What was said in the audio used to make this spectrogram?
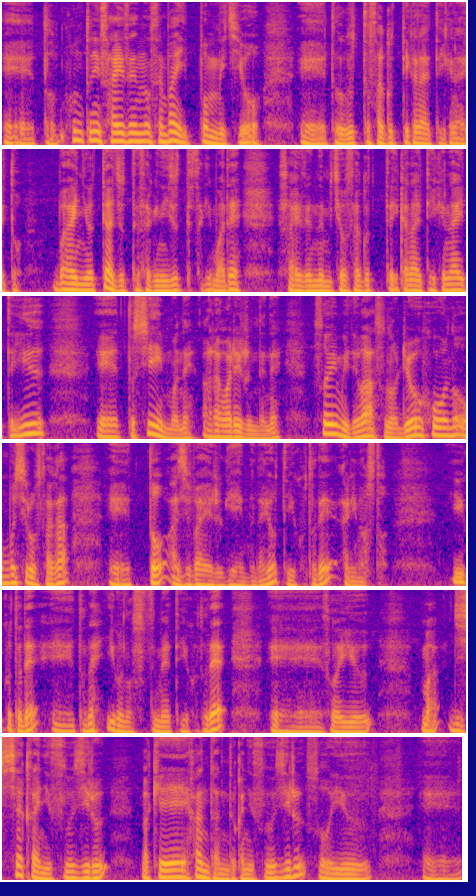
えーと、本当に最善の狭い一本道を、えーと、ぐっと探っていかないといけないと場合によっては10手先20手先まで最善の道を探っていかないといけないという、えーと、シーンもね現れるんでねそういう意味ではその両方の面白さが、えー、と味わえるゲームだよということでありますと。いうことで、えーとね、囲碁の勧めということで、えー、そういう、まあ、実社会に通じる、まあ、経営判断とかに通じるそういう、え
